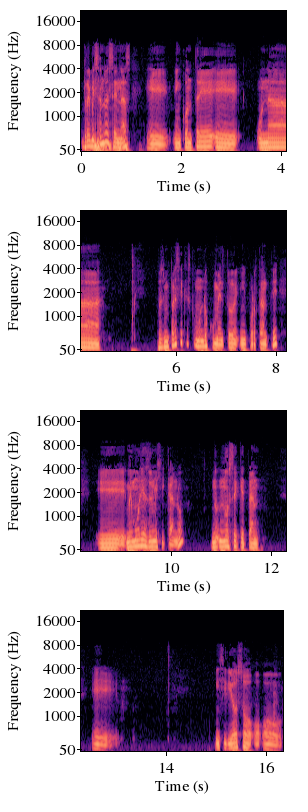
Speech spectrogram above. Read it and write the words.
revisando escenas, eh, encontré eh, una pues me parece que es como un documento importante. Eh, Memorias de un mexicano. No, sé qué tan eh, insidioso o,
